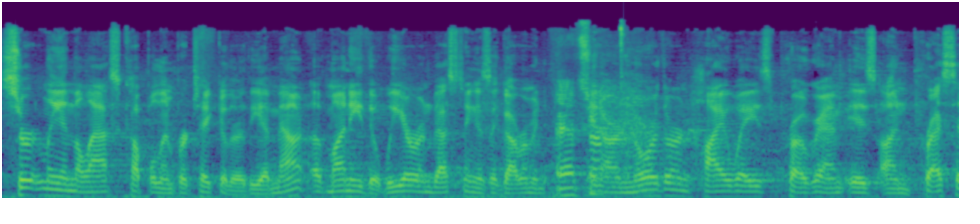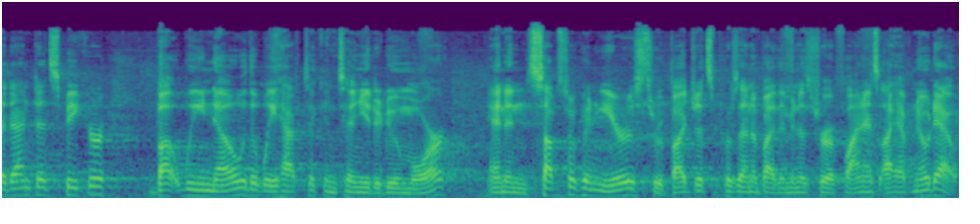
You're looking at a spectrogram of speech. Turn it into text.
certainly in the last couple in particular, the amount of money that we are investing as a government Answer. in our Northern Highways program is unprecedented, Speaker, but we know that we have to continue to do more. And in subsequent years, through budgets presented by the Minister of Finance, I have no doubt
